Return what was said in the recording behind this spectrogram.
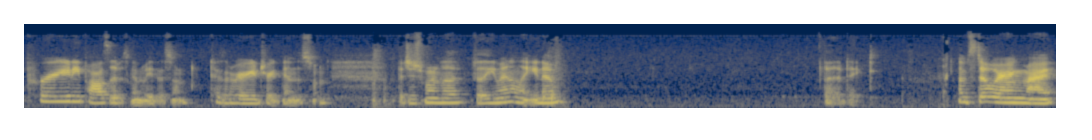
pretty positive it's to be this one because I'm very intrigued in this one. But just wanted to fill you in and let you know the update. I'm still wearing my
